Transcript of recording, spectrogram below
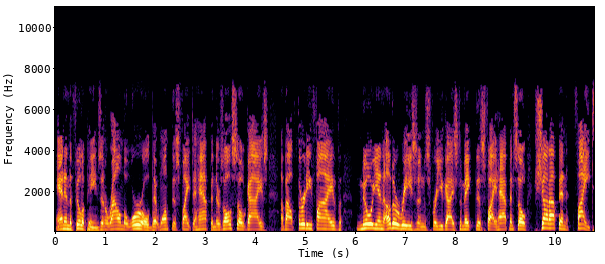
and in the Philippines and around the world that want this fight to happen. There's also, guys, about 35 million other reasons for you guys to make this fight happen. So shut up and fight.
